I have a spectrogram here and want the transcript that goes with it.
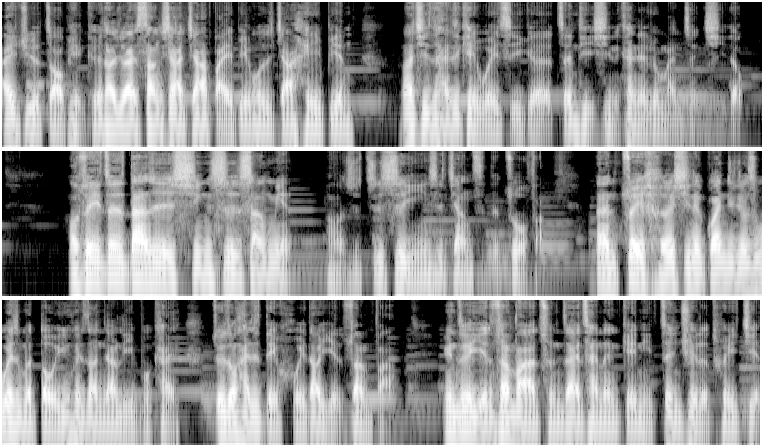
IG 的照片，可是它就在上下加白边或者加黑边，那其实还是可以维持一个整体性的，看起来就蛮整齐的。哦，所以这当然是形式上面哦，是直视影音是这样子的做法。但最核心的关键就是为什么抖音会让人家离不开？最终还是得回到演算法，因为这个演算法的存在才能给你正确的推荐。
